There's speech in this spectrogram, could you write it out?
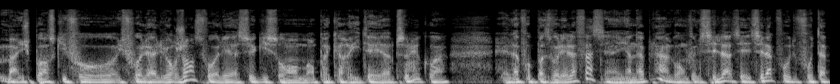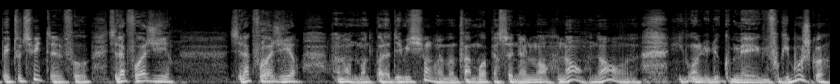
Bah, je pense qu'il faut, il faut aller à l'urgence, il faut aller à ceux qui sont en, précarité absolue, quoi. Et là, faut pas se voler la face. Il y en a plein. Bon, c'est là, c'est là qu'il faut, faut taper tout de suite. Faut, c'est là qu'il faut agir. C'est là qu'il faut agir. Ah non, on ne demande pas la démission. Enfin, moi personnellement, non, non. Mais il faut qu'il bouge, quoi.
